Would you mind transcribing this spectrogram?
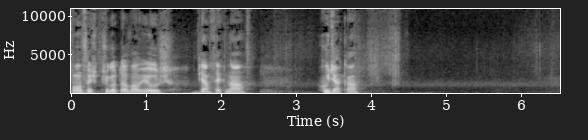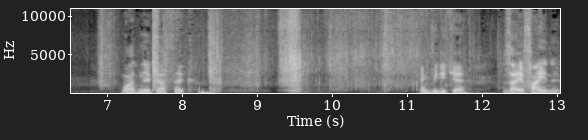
Wąsuś przygotował już piasek na chudziaka. Ładny piasek. Jak widzicie, zaje fajny.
